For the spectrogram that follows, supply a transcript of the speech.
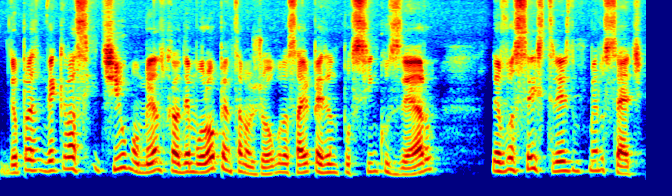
deu pra ver que ela sentiu o momento, porque ela demorou para entrar no jogo, ela saiu perdendo por 5-0, levou 6-3 no primeiro set.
